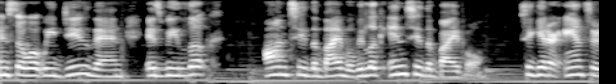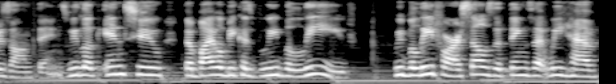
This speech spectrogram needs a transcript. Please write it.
and so, what we do then is we look onto the Bible, we look into the Bible to get our answers on things. We look into the Bible because we believe, we believe for ourselves the things that we have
